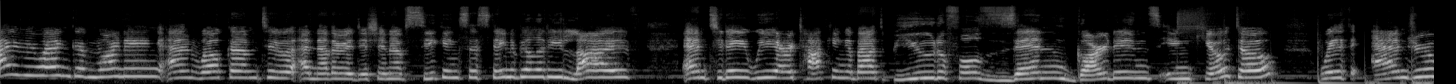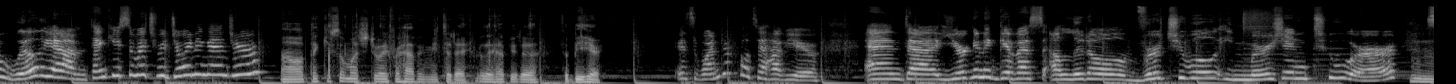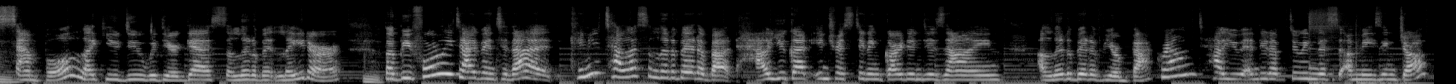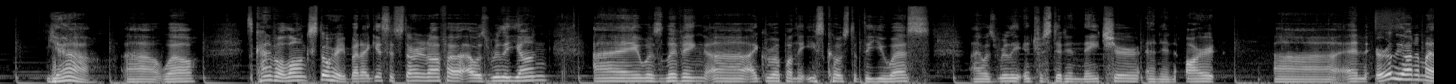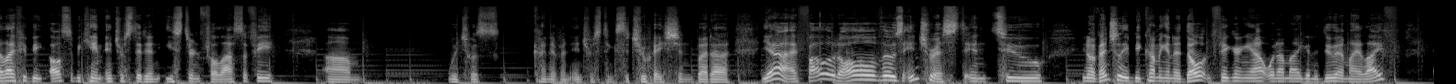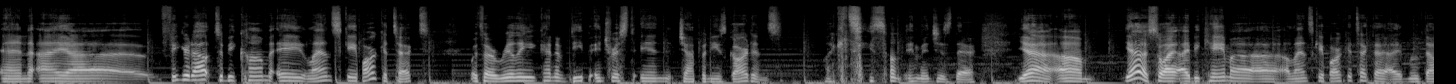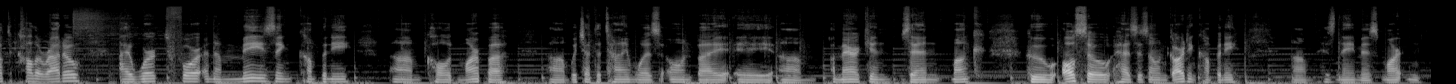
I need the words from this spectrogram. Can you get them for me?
Hi, everyone. Good morning, and welcome to another edition of Seeking Sustainability Live. And today we are talking about beautiful Zen gardens in Kyoto with Andrew William. Thank you so much for joining, Andrew. Oh, thank you so much, Joy, for having me today. Really happy to, to be here. It's wonderful to have you. And uh, you're going to give us a little virtual immersion tour mm. sample, like you do with your guests a little bit later. Mm. But before we dive into that, can you tell us a little bit about how you got interested in garden design, a little bit of your background, how you ended up doing this amazing job? Yeah. Uh, well, it's kind of a long story, but I guess it started off. I, I was really young. I was living. Uh, I grew up on the east coast of the U.S. I was really interested in nature and in art. Uh, and early on in my life, I be, also became interested in Eastern philosophy, um, which was kind of an interesting situation. But uh, yeah, I followed all of those interests into, you know, eventually becoming an adult and figuring out what am I going to do in my life and I uh, figured out to become a landscape architect with a really kind of deep interest in Japanese gardens. I can see some images there. Yeah, um, yeah. So I, I became a, a, landscape architect. I, I, moved out to Colorado. I worked for an amazing company um, called Marpa, um, which at the time was owned by a um, American Zen monk who also has his own garden company. Um, his name is Martin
